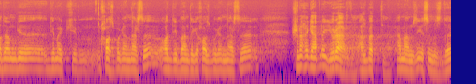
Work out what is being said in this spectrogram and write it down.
odamga demak xos bo'lgan narsa oddiy bandaga xos bo'lgan narsa. Shunaqa gaplar yurardi albatta. Hammamizni esimizda.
